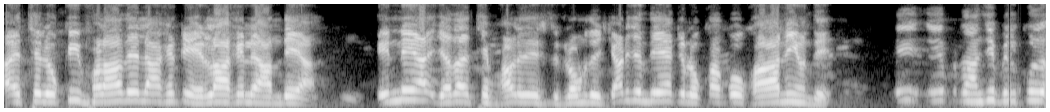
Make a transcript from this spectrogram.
ਆ ਇੱਥੇ ਲੋਕੀ ਫਲਾਂ ਦੇ ਲਾ ਕੇ ਢੇਰ ਲਾ ਕੇ ਲਿਆਉਂਦੇ ਆ। ਇੰਨੇ ਜ਼ਿਆਦਾ ਇੱਥੇ ਫਲ ਇਸ ਗਰਾਊਂਡ ਤੇ ਚੜ ਜਾਂਦੇ ਆ ਕਿ ਲੋਕਾਂ ਕੋ ਖਾ ਨਹੀਂ ਹੁੰਦੇ। ਇਹ ਇਹ ਪ੍ਰਧਾਨ ਜੀ ਬਿਲਕੁਲ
